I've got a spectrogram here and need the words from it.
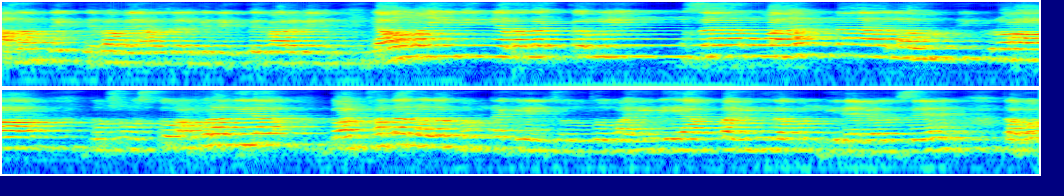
আযাব দেখতে পাবে আযাবকে দেখতে পারবে। ইয়াউমাইদিন ইয়াতাযাক্কারুল ইনসানু ওয়া আন্না লাহু যিকরা। তো সমস্ত অপরাধীরা যখন তাকে চৌথ বাহিনী বাহিনী যখন ঘিরে ফেলছে, তখন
